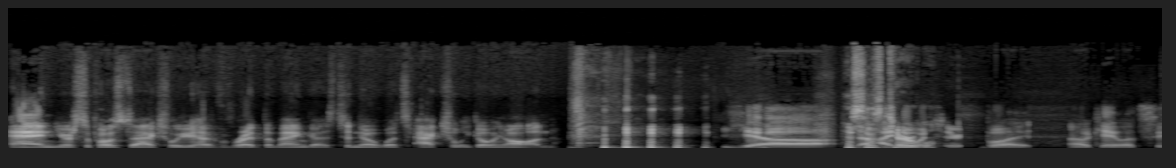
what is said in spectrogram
and you're supposed to actually have read the mangas to know what's actually going on. yeah. That sounds I terrible. but okay, let's see.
